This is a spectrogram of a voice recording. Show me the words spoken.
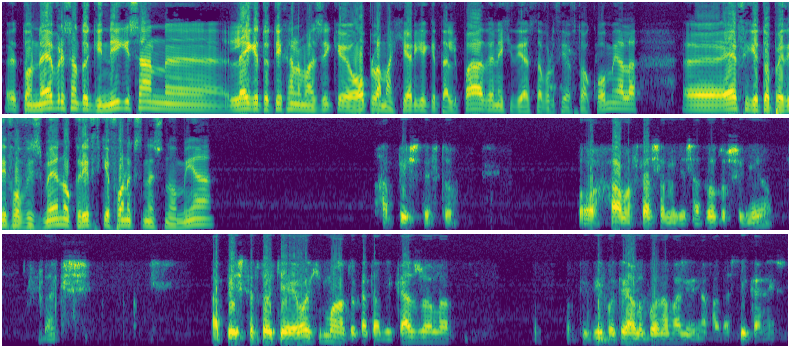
ε, τον έβρισαν, τον κυνήγησαν, ε, λέγεται ότι είχαν μαζί και όπλα, μαχαίρια κτλ. Δεν έχει διασταυρωθεί αυτό ακόμη, αλλά ε, έφυγε το παιδί φοβισμένο, κρύφτηκε, φώναξε στην αστυνομία. Απίστευτο. Ο, άμα φτάσαμε και σε αυτό το σημείο, εντάξει. Απίστευτο και όχι μόνο το καταδικάζω, αλλά οτιδήποτε άλλο μπορεί να βάλει να φανταστεί κανείς.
